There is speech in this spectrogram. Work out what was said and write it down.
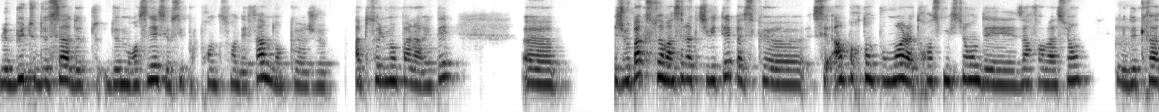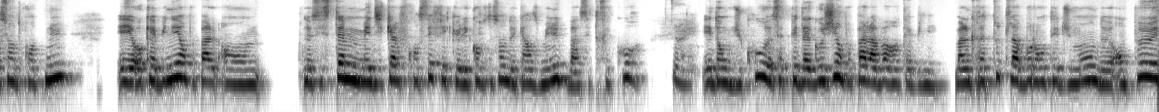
le but de ça, de, me renseigner, c'est aussi pour prendre soin des femmes. Donc, euh, je ne veux absolument pas l'arrêter. Euh, je ne veux pas que ce soit ma seule activité parce que c'est important pour moi la transmission des informations et de mm. création de contenu. Et au cabinet, on peut pas, le système médical français fait que les consultations de 15 minutes, bah, c'est très court. Et donc, du coup, cette pédagogie, on ne peut pas l'avoir au cabinet. Malgré toute la volonté du monde, on peut,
